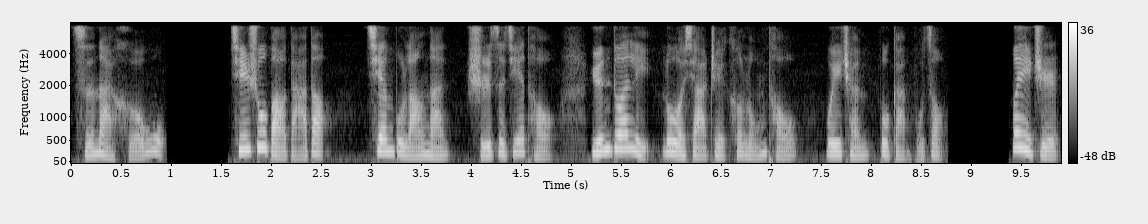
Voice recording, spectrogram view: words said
此乃何物？秦叔宝答道：千步狼男，十字街头，云端里落下这颗龙头，微臣不敢不奏。位置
